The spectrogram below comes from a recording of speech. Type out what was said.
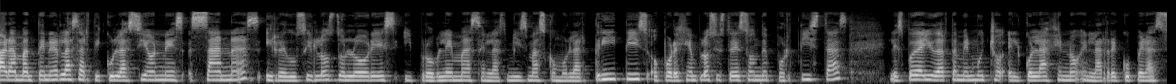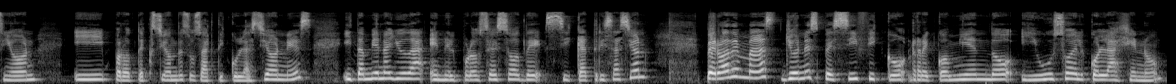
para mantener las articulaciones sanas y reducir los dolores y problemas en las mismas como la artritis o por ejemplo si ustedes son deportistas les puede ayudar también mucho el colágeno en la recuperación y protección de sus articulaciones y también ayuda en el proceso de cicatrización. Pero además yo en específico recomiendo y uso el colágeno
